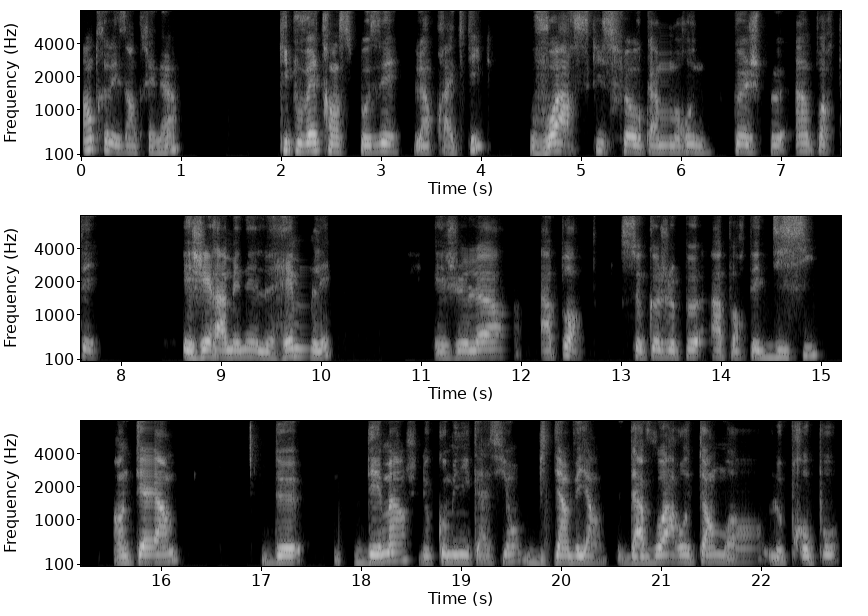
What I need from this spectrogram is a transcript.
entre les entraîneurs qui pouvaient transposer leurs pratiques, voir ce qui se fait au Cameroun que je peux importer. Et j'ai ramené le Hemley et je leur apporte ce que je peux apporter d'ici en termes de démarche de communication bienveillante, d'avoir autant le propos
